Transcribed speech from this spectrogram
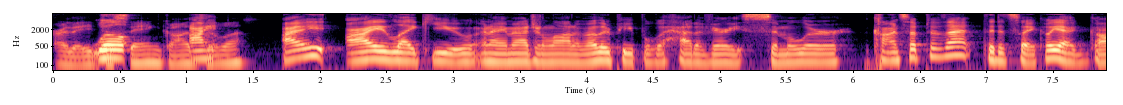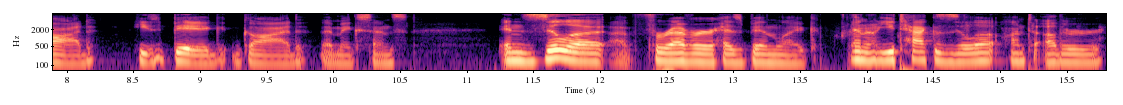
are they just Well, saying I- Godzilla? I I like you, and I imagine a lot of other people had a very similar concept of that. That it's like, oh yeah, God, he's big, God, that makes sense. And Zilla uh, forever has been like, I don't know, you tack Zilla onto other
